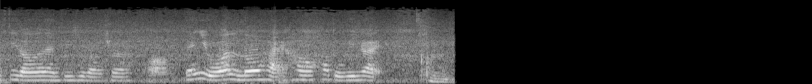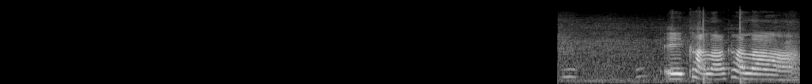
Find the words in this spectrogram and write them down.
Fifty dollar NTUC voucher. Ah. Then you want to know like how how to win right? Eh, cut lah, cut lah.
